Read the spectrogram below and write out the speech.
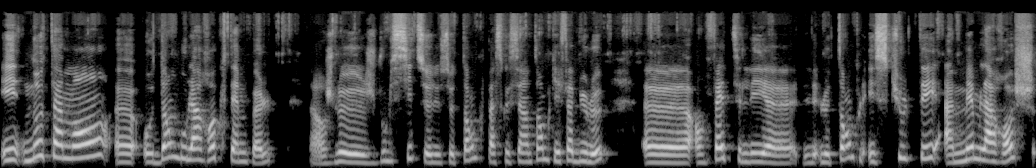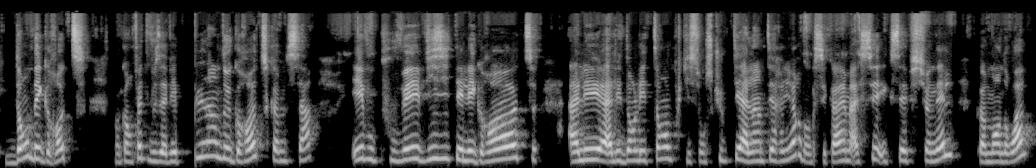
et notamment euh, au Dambula Rock Temple. Alors, je, vous le cite, ce, temple, parce que c'est un temple qui est fabuleux. en fait, le temple est sculpté à même la roche dans des grottes. Donc, en fait, vous avez plein de grottes comme ça et vous pouvez visiter les grottes, aller, aller dans les temples qui sont sculptés à l'intérieur. Donc, c'est quand même assez exceptionnel comme endroit.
